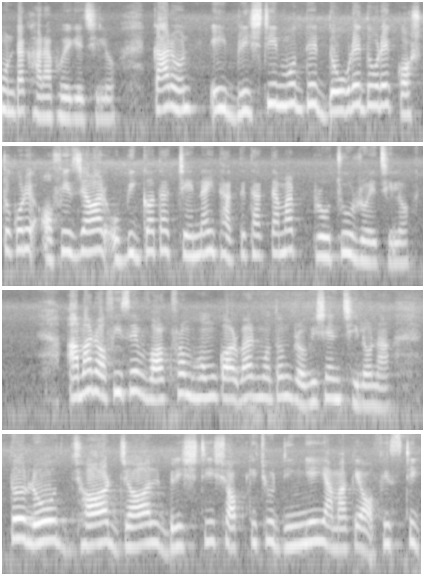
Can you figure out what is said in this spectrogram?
মনটা খারাপ হয়ে গেছিল। কারণ এই বৃষ্টির মধ্যে দৌড়ে দৌড়ে কষ্ট করে অফিস যাওয়ার অভিজ্ঞতা চেন্নাই থাকতে থাকতে আমার প্রচুর রয়েছিল। আমার অফিসে ওয়ার্ক ফ্রম হোম করবার মতন প্রভিশন ছিল না। তো রোদ, ঝড়, জল, বৃষ্টি সব কিছু ডিঙিয়েই আমাকে অফিস ঠিক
